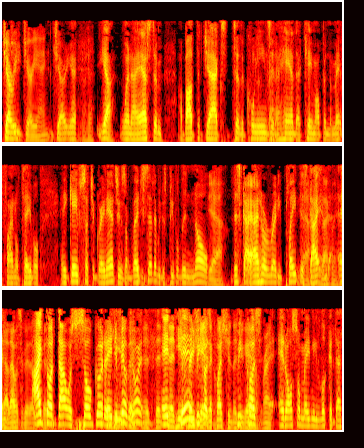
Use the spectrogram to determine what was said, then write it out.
Jerry Jerry Yang. Jerry, yeah, Okay. yeah. When I asked him about the jacks to the queens in Right. a hand that came up in the ma- final table, and he gave such a great answer. He I'm glad you said that because people didn't know Yeah. this guy. I'd already played this Yeah, guy, exactly. and, and Yeah, that was a good- was I good. thought that was so good. It and made you he feel good. enjoyed That- that- it that he did appreciated because, the question that you gave him, right. it also made me look at that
